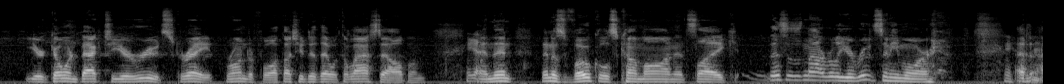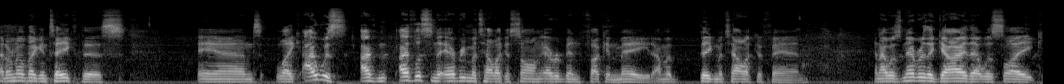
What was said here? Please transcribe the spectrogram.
you're going back to your roots. Great, wonderful. I thought you did that with the last album. Yeah. And then then his vocals come on. It's like this is not really your roots anymore. I, I don't know if I can take this. And like I was, I've I've listened to every Metallica song ever been fucking made. I'm a big Metallica fan, and I was never the guy that was like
